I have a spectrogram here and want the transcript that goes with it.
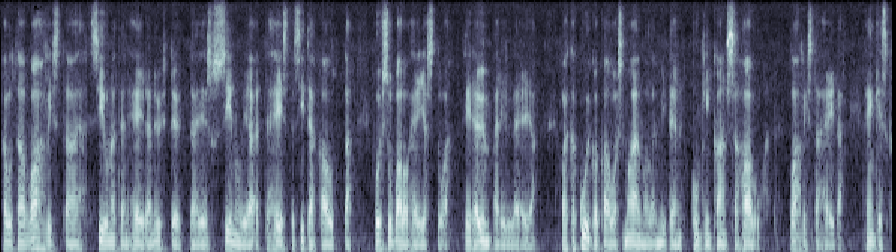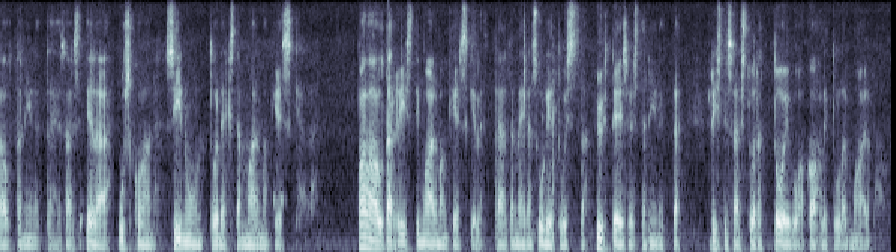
Halutaan vahvistaa siunaten heidän yhteyttään Jeesus sinuja, että heistä sitä kautta voisi sun valo heijastua heidän ympärilleen ja vaikka kuinka kauas maailmalle, miten kunkin kanssa haluat. Vahvista heitä henkes kautta niin, että he saisi elää uskoaan sinuun todeksi tämän maailman keskellä. Palauta risti maailman keskelle täältä meidän suljetuista yhteisöistä niin, että risti saisi tuoda toivoa kahlitulle maailmalle.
